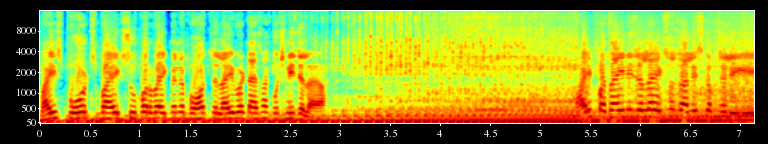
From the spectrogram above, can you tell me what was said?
भाई स्पोर्ट्स बाइक सुपर बाइक मैंने बहुत चलाई बट ऐसा कुछ नहीं चलाया। भाई, पता ही नहीं चला 140 कब चलेगी।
